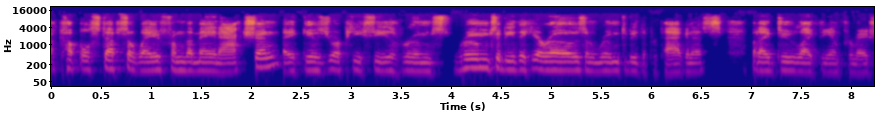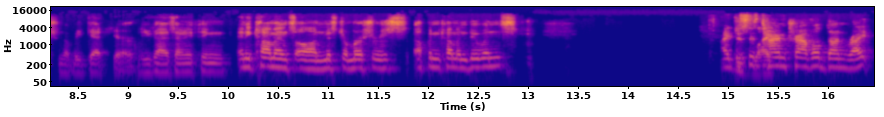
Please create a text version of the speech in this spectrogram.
a couple steps away from the main action. It gives your PCs rooms room to be the heroes and room to be the protagonists. But I do like the information that we get here. Do you guys have anything any comments on Mr. Mercer's up and coming doings? I just this is like... time travel done right.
